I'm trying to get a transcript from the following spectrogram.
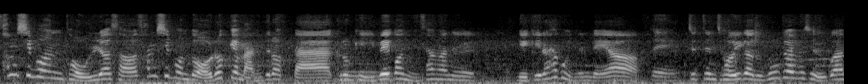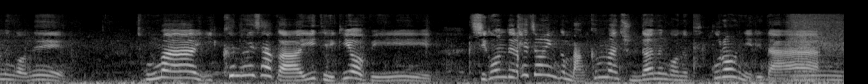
30원 더 올려서 30원도 어렵게 만들었다. 그렇게 음. 200원 인상안을 얘기를 하고 있는데요. 네. 어쨌든 저희가 노동조합에서 요구하는 거는 정말 이 큰 회사가 이 대기업이 직원들 최저임금만큼만 준다는 거는 부끄러운 일이다. 음.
